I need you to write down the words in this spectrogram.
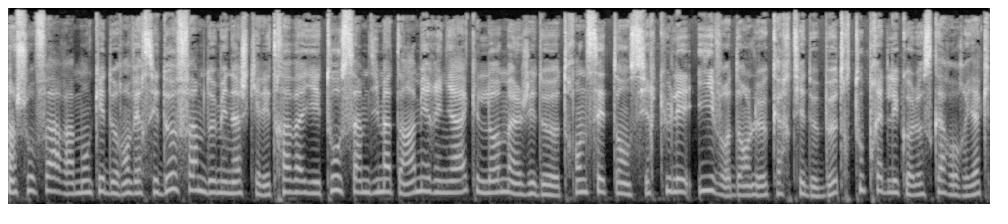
Un chauffard a manqué de renverser deux femmes de ménage qui allaient travailler tôt samedi matin à Mérignac. L'homme âgé de 37 ans circulait ivre dans le quartier de Beutre, tout près de l'école Oscar Auriac.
